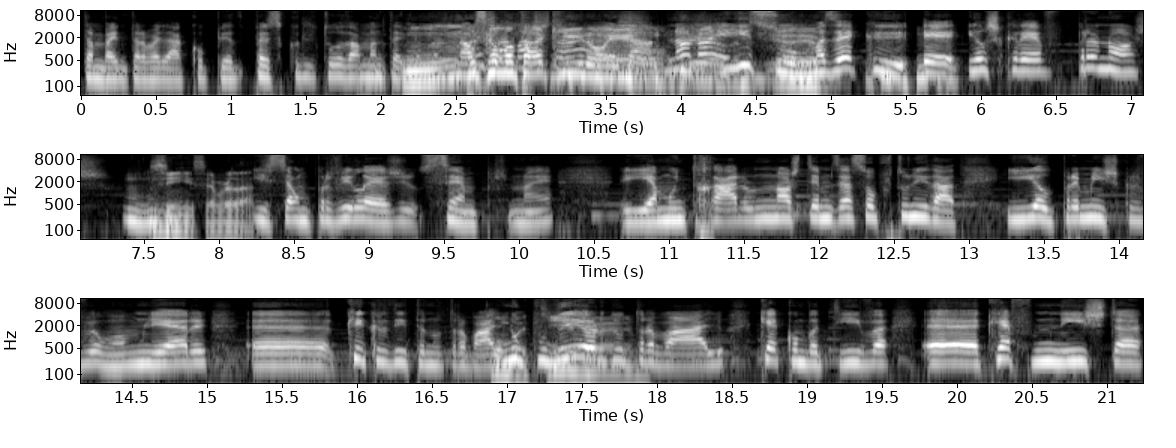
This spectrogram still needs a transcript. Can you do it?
também de trabalhar com o Pedro. Parece que lhe estou a dar manteiga. mas Mas ele não está aqui, não é? Não, não, não é isso. É, é. Mas é que é, ele escreve para nós. Sim, isso é verdade. Isso é um privilégio, sempre, não é? E é muito raro nós termos essa oportunidade. E ele, para mim, escreveu uma mulher eh, que acredita no trabalho, no Combativa. poder do trabalho, que é combativa, eh, que é feminista.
